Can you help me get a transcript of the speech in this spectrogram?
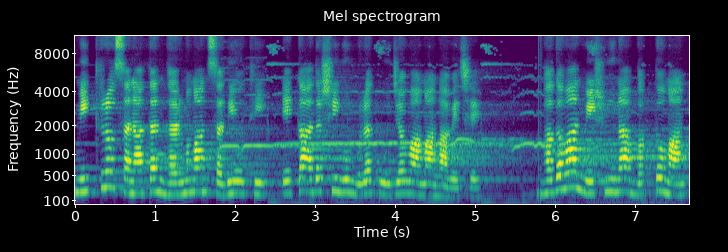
મિત્રો, સનાતન ધર્મમાં સદીઓથી એકાદશીનું વ્રત ઉજવવામાં આવે છે. ભગવાન વિષ્ણુના ભક્તોમાં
